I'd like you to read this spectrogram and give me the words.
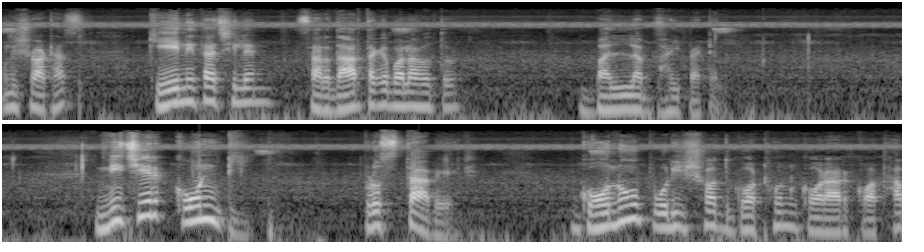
উনিশশো আঠাশ। কে নেতা ছিলেন? সর্দার তাকে বলা হতো। বল্লভভাই প্যাটেল। নিচের কোনটি প্রস্তাবের গণপরিষদ গঠন করার কথা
